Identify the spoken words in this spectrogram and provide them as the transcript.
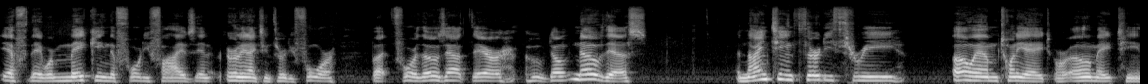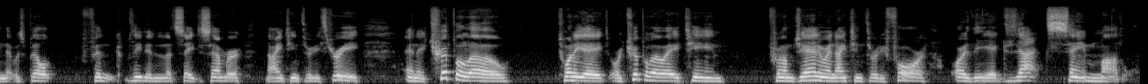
if they were making the 45s in early 1934. But for those out there who don't know this, a 1933 OM 28 or OM 18 that was built, completed in, let's say, December 1933, and a triple O 28 or triple O 18 from January 1934 are the exact same model.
